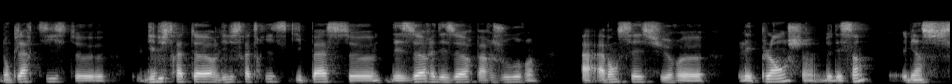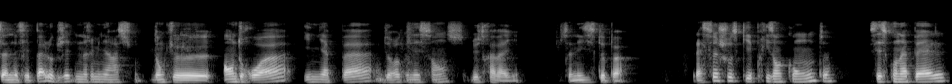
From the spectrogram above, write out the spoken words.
Donc l'artiste, euh, l'illustrateur, l'illustratrice qui passe euh, des heures et des heures par jour à avancer sur euh, les planches de dessin, eh bien, ça ne fait pas l'objet d'une rémunération. Donc, en droit, il n'y a pas de reconnaissance du travail. Ça n'existe pas. La seule chose qui est prise en compte, c'est ce qu'on appelle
